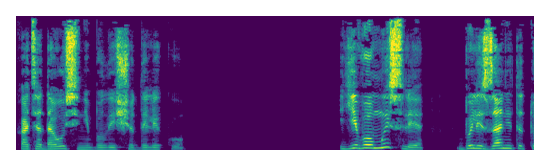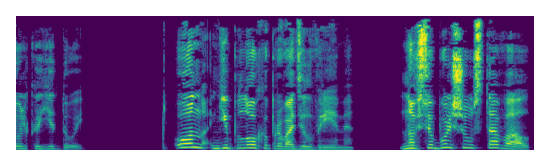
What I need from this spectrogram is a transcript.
хотя до осени было еще далеко. Его мысли были заняты только едой. Он неплохо проводил время, но все больше уставал,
